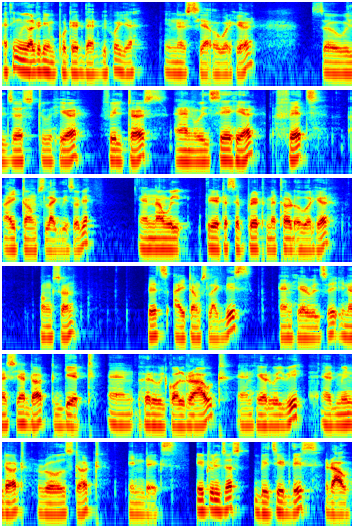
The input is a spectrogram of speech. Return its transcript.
I think we already imported that before yeah. Inertia over here. So we'll just do here filters and we'll say here fetch items like this okay? And now we'll create a separate method over here. Function fetch items like this. And here we'll say inertia dot get and here we'll call route. And here will be admin dot roles dot index it will just visit this route.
